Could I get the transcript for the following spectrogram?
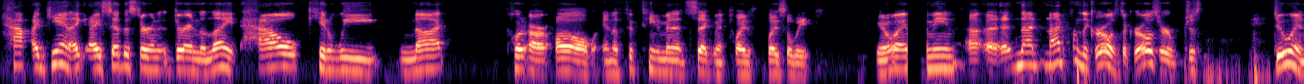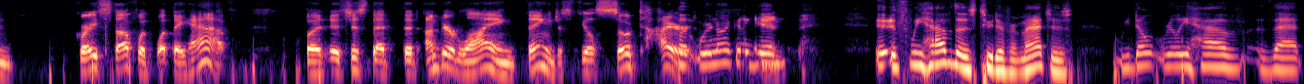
how again? I, I said this during during the night. How can we not put our all in a 15 minute segment twice twice a week? You know what I mean? Uh, uh, not not from the girls. The girls are just doing great stuff with what they have, but it's just that that underlying thing just feels so tired. But we're not going to get And- if we have those two different matches. We don't really have that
